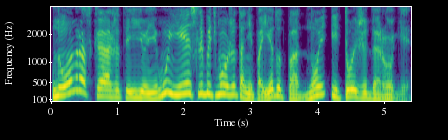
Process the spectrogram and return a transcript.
но он расскажет ее ему, если, быть может, они поедут по одной и той же дороге.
